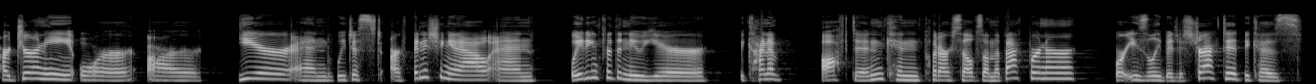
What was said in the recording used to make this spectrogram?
our journey or our year and we just are finishing it out and waiting for the new year. We kind of often can put ourselves on the back burner or easily be distracted because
